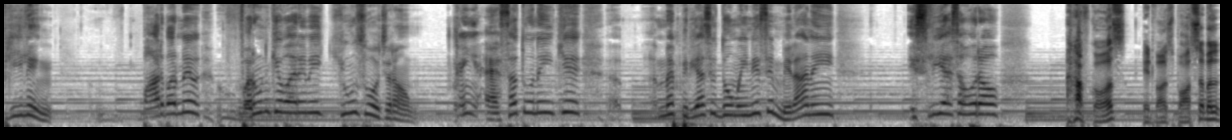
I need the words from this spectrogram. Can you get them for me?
feeling बार बार मैं वरुण के बारे में क्यों सोच रहा हूँ कहीं ऐसा तो नहीं कि मैं प्रिया से दो महीने से मिला नहीं इसलिए ऐसा हो रहा हो of course it was possible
